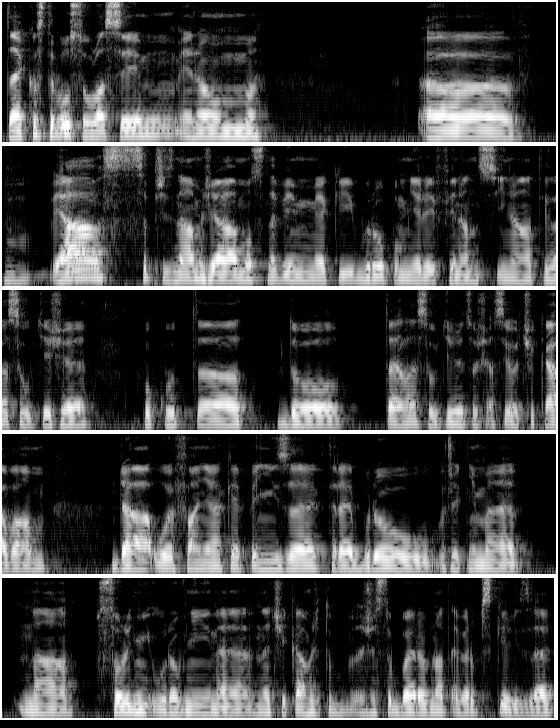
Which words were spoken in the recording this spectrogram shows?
to jako s tebou souhlasím, jenom uh, já se přiznám, že já moc nevím, jaký budou poměry financí na tyhle soutěže, pokud do téhle soutěže, což asi očekávám, dá UEFA nějaké peníze, které budou, řekněme, na solidní úrovni, ne, nečekám, že, to, že se to bude rovnat Evropské lize,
